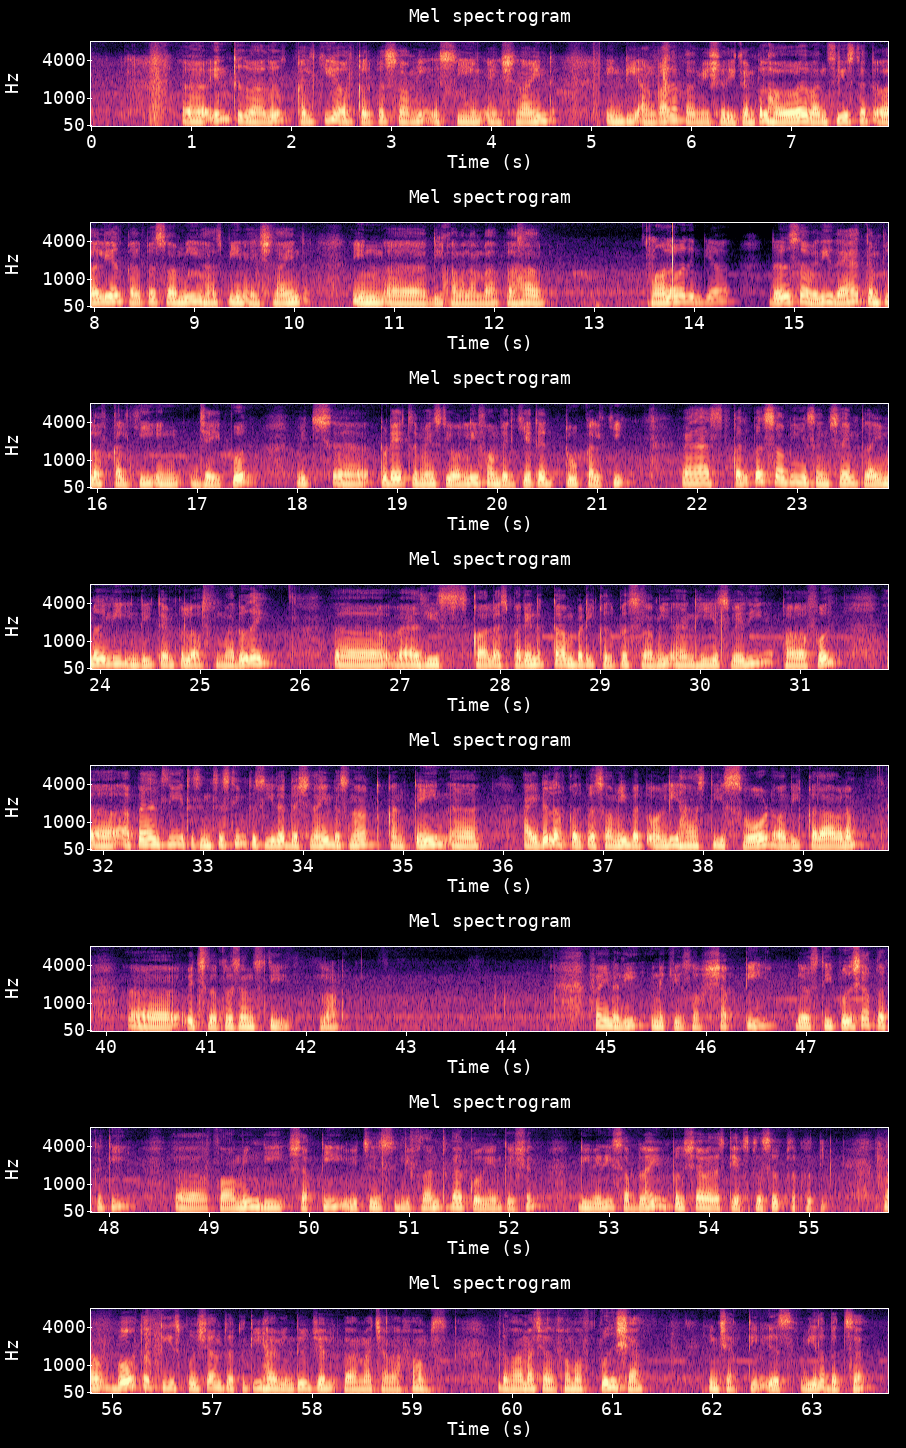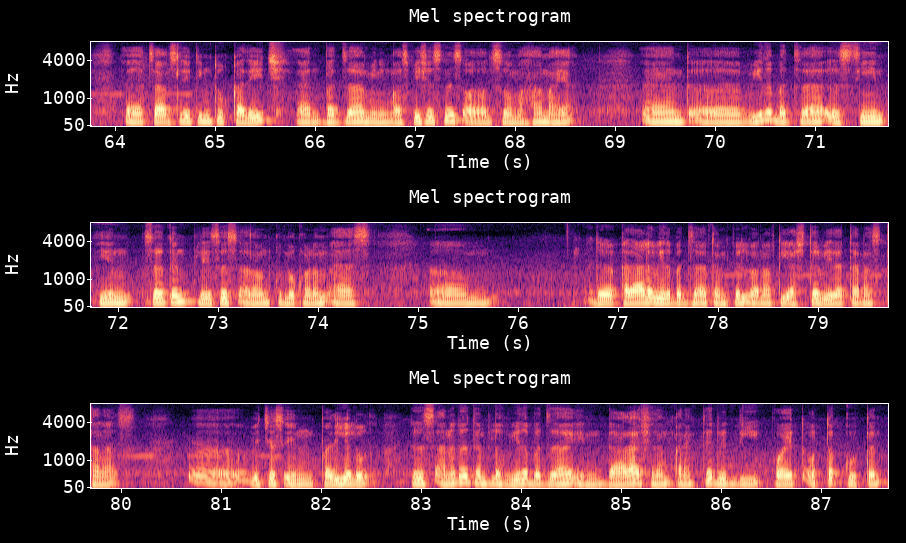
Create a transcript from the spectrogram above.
Uh, in Tiruvarur, Kalki or Kalpaswamy is seen enshrined in the Angala Parameshwari temple. However, one sees that earlier Kalpaswamy has been enshrined in uh, the Kamalamba Praharam all over India, there is a very rare temple of Kalki in Jaipur, which uh, today remains the only form dedicated to Kalki. Whereas Kalpaswamy is enshrined primarily in the temple of Madurai, uh, where he is called as Padinattambadi Kalpaswamy and he is very powerful. Uh, apparently, it is interesting to see that the shrine does not contain an idol of Kalpaswamy but only has the sword or the Karavalam, uh, which represents the Lord. Finally, in the case of Shakti, there's the Purusha Prakriti uh, forming the Shakti, which is in the front back orientation, the very sublime Purusha, whereas the expressive Prakriti. Now, both of these Purusha and Prakriti have individual Vamachara forms. The Vamachara form of Purusha in Shakti is Virabhadra, uh, translating to courage, and Bhadra meaning auspiciousness or also Mahamaya. And uh, Virabhadra is seen in certain places around Kumbakonam as um, the Karala Virabhadra temple, one of the Ashtaviratana sthanas, uh, which is in Pariyalur. There is another temple of Virabhadra in Darasuram connected with the poet Ottakutan.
